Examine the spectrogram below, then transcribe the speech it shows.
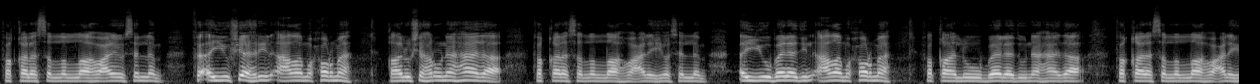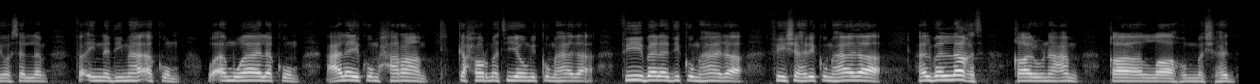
فقال صلى الله عليه وسلم فأي شهر أعظم حرمة؟ قالوا شهرنا هذا. فقال صلى الله عليه وسلم أي بلد أعظم حرمة؟ فقالوا بلدنا هذا. فقال صلى الله عليه وسلم فإن دماءكم وأموالكم عليكم حرام كحرمة يومكم هذا في بلدكم هذا في شهركم هذا. هل بلغت؟ قالوا نعم. قال اللهم اشهد.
